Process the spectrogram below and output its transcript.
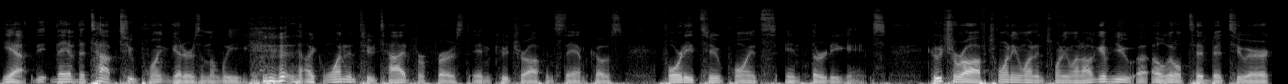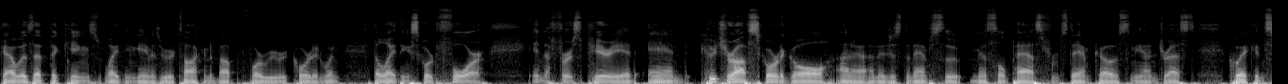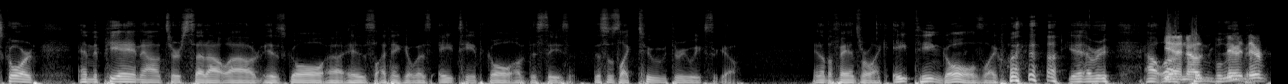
Yeah, they have the top two point getters in the league, like one and two tied for first in Kucherov and Stamkos, 42 points in 30 games. Kucherov, 21 and 21. I'll give you a, a, little tidbit too, Eric. I was at the Kings Lightning game as we were talking about before we recorded when the Lightning scored four in the first period, and Kucherov scored a goal on a, on a, just an absolute missile pass from Stamkos, and he undressed Quick and scored. And the PA announcer said out loud his goal uh, is, I think it was 18th goal of the season. This was like two, three weeks ago. You know, the fans were like, 18 goals. Like, yeah, every out loud yeah, no, couldn't believe they're, it. They're,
